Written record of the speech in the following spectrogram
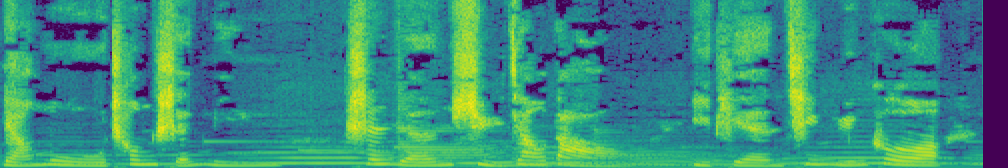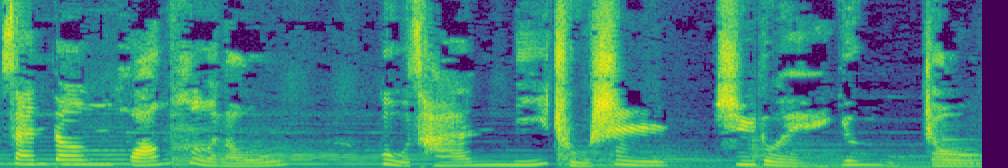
梁木称神明，深人续交道。一天青云客，三登黄鹤楼。故残泥楚士，须对鹦鹉洲。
